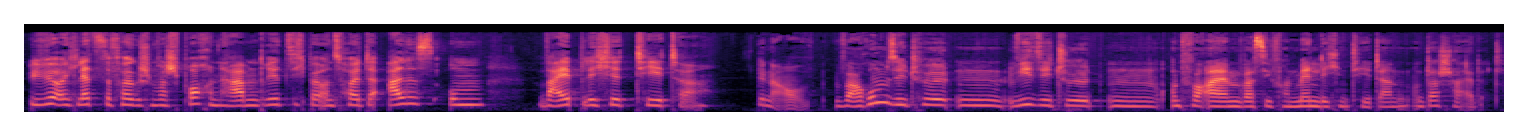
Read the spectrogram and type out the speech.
Wie wir euch letzte Folge schon versprochen haben, dreht sich bei uns heute alles um weibliche Täter. Genau. Warum sie töten, wie sie töten und vor allem, was sie von männlichen Tätern unterscheidet.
